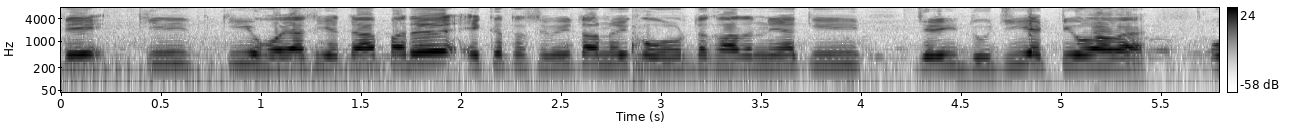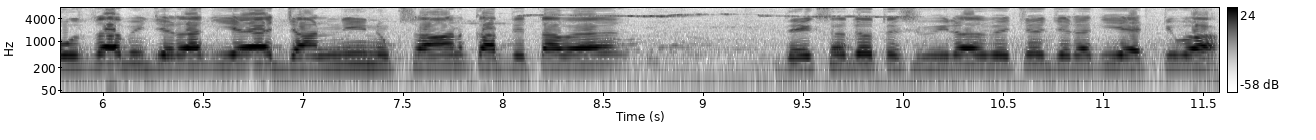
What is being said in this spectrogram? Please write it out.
ਤੇ ਕੀ ਕੀ ਹੋਇਆ ਸੀ ਇਦਾਂ ਪਰ ਇੱਕ ਤਸਵੀਰ ਤੁਹਾਨੂੰ ਇੱਕ ਹੋਰ ਦਿਖਾ ਦਿੰਦੇ ਆ ਕਿ ਜਿਹੜੀ ਦੂਜੀ ਐਕਟਿਵਾ ਹੈ ਉਸ ਦਾ ਵੀ ਜਿਹੜਾ ਕੀ ਹੈ ਜਾਨੀ ਨੁਕਸਾਨ ਕਰ ਦਿੱਤਾ ਹੋਇਆ ਦੇਖ ਸਕਦੇ ਹੋ ਤਸਵੀਰਾਂ ਵਿੱਚ ਜਿਹੜਾ ਕਿ ਐਕਟਿਵਾ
